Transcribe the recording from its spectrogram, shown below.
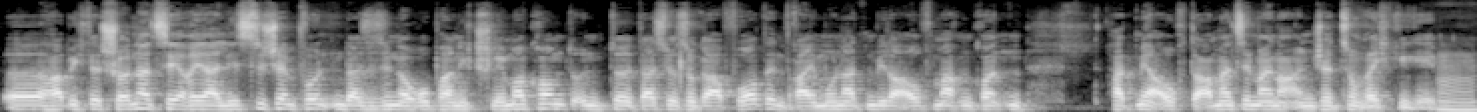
äh, habe ich das schon als sehr realistisch empfunden, dass es in Europa nicht schlimmer kommt und äh, dass wir sogar vor den drei Monaten wieder aufmachen konnten hat mir auch damals in meiner Einschätzung recht gegeben. Mhm.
